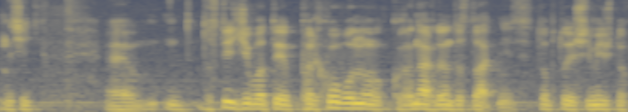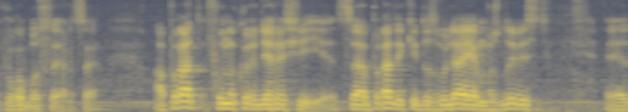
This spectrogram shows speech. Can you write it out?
значить, досліджувати приховану коронарну недостатність, тобто ішемічну хворобу серця. Апарат фонокардіографії це апарат, який дозволяє можливість е,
